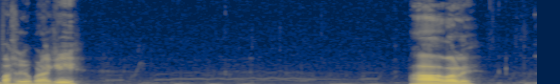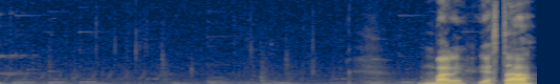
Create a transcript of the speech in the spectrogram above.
paso yo por aquí? Ah, vale. Vale, ya está.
